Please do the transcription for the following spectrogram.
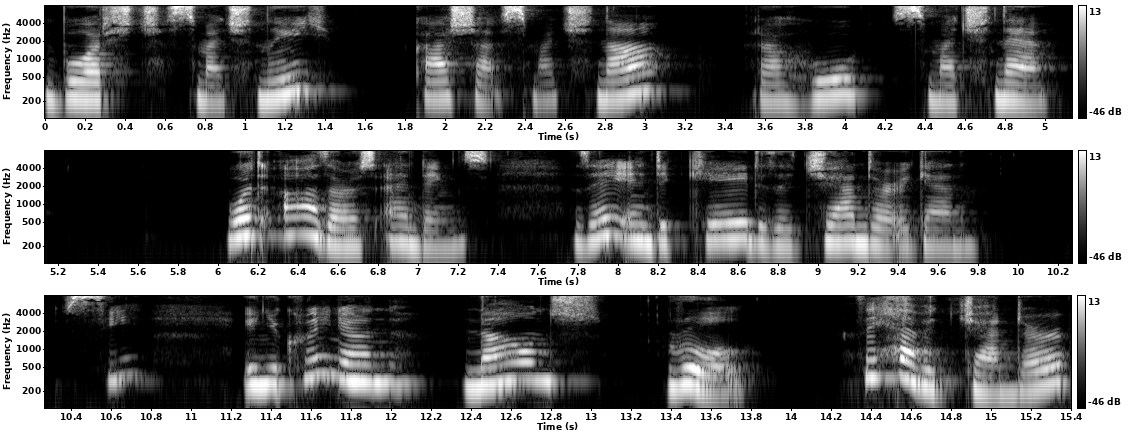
Борщ смачний, каша смачна, рагу смачне. What are those endings? They indicate the gender again. See, in Ukrainian, nouns rule. They have a gender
